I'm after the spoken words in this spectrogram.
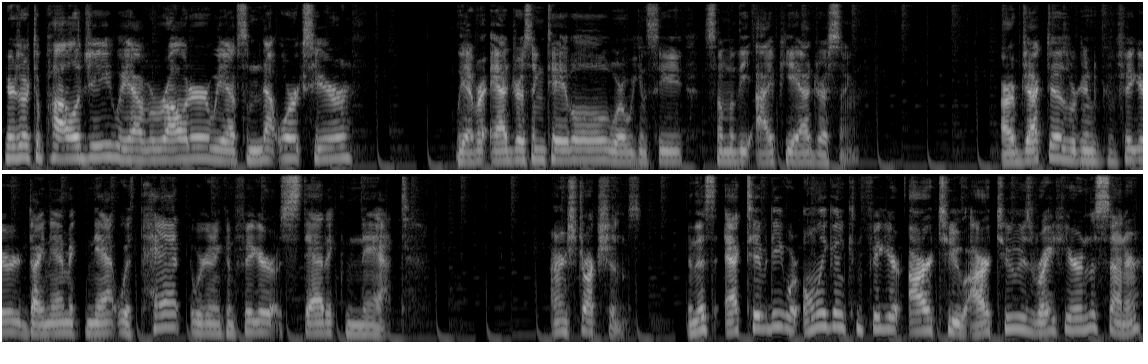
Here's our topology. We have a router. We have some networks here. We have our addressing table where we can see some of the IP addressing. Our objectives, we're going to configure dynamic NAT with PAT. We're going to configure static NAT. Our instructions. In this activity, we're only going to configure R2. R2 is right here in the center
